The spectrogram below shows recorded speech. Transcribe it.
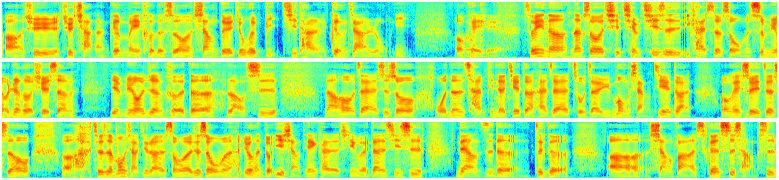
啊，去去洽谈跟媒合的时候，相对就会比其他人更加容易。OK，所以呢，那时候其其其实一开始的时候，我们是没有任何学生，也没有任何的老师，然后再来是说，我的产品的阶段还在处在于梦想阶段。OK，所以这时候呃，就是梦想阶段是什么？就是我们有很多异想天开的行为，但是其实那样子的这个呃想法是跟市场是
